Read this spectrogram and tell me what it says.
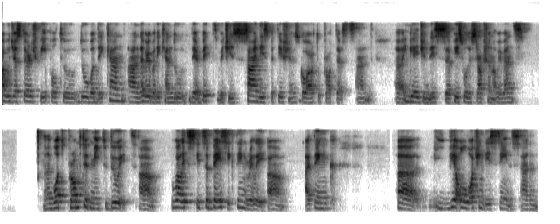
I would just urge people to do what they can, and everybody can do their bit, which is sign these petitions, go out to protests, and uh, engage in this uh, peaceful disruption of events. Uh, what prompted me to do it? Um, well, it's it's a basic thing, really. Um, I think uh, we are all watching these scenes and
